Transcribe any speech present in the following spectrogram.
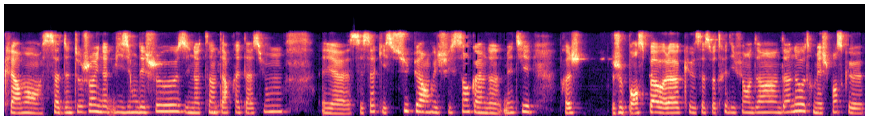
Clairement, ça donne toujours une autre vision des choses, une autre interprétation. Et euh, c'est ça qui est super enrichissant quand même dans notre métier. Après, je, pense pas voilà, que ça soit très différent d'un autre, mais je pense que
